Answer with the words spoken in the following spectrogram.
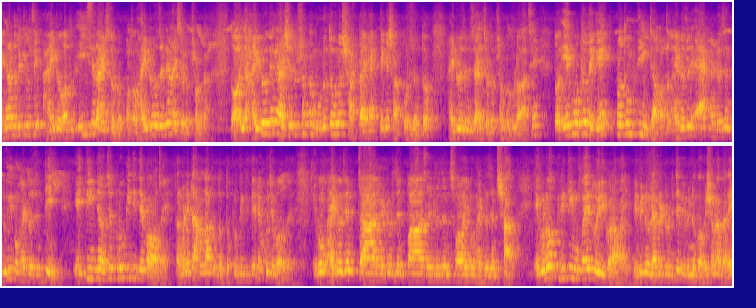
এখানে আমরা দেখতে পাচ্ছি হাইড্রো, অর্থাৎ এইসের আইসোটপ, অর্থাৎ হাইড্রোজেনের আইসোটোপ সংখ্যা। তো এই হাইড্রোজেনের আইসোটোপ সংখ্যা মূলত হলো সাতটা, এক থেকে সাত পর্যন্ত হাইড্রোজেনের যে আইসোটোপ সংখ্যাগুলো আছে। তো এর মধ্য থেকে প্রথম তিনটা, অর্থাৎ হাইড্রোজেন এক, হাইড্রোজেন দুই এবং হাইড্রোজেন তিন এই তিনটা হচ্ছে প্রকৃতিতে পাওয়া যায়। তার মানে এটা আল্লাহ প্রদত্ত, প্রকৃতিতে এটা খুঁজে পাওয়া যায়। এবং হাইড্রোজেন চার, হাইড্রোজেন পাঁচ, হাইড্রোজেন ছয় এবং হাইড্রোজেন সাত, এগুলো কৃত্রিম উপায়ে তৈরি করা হয়। বিভিন্ন ল্যাবরেটরিতে বিভিন্ন গবেষণাগারে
